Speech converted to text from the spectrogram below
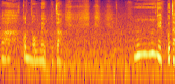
아, 꽃 너무 예쁘다. 음, 예쁘다.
